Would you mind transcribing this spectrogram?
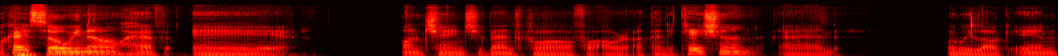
okay so we now have a on change event for for our authentication and when we log in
